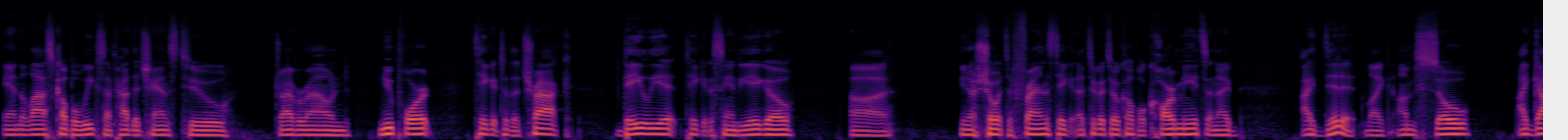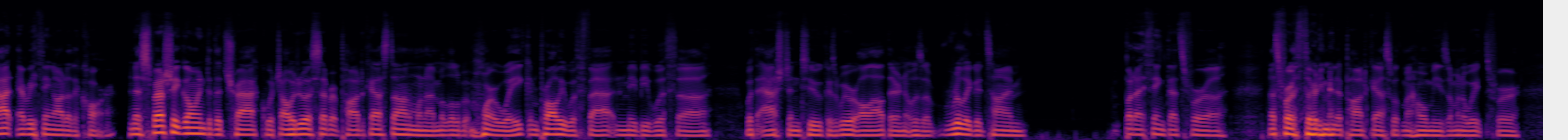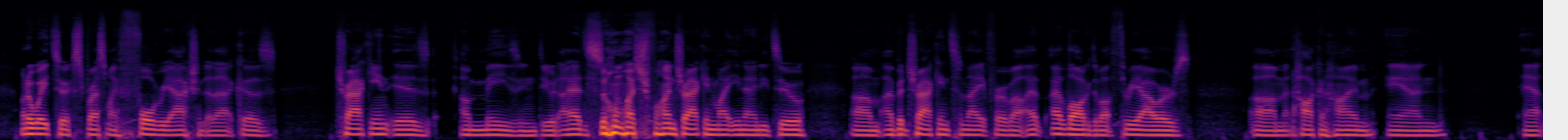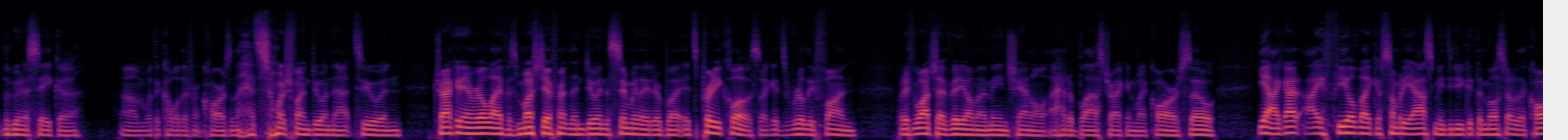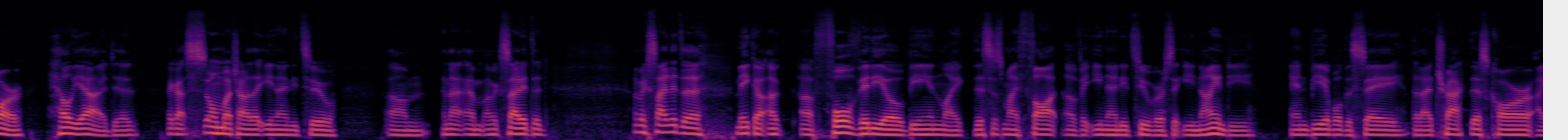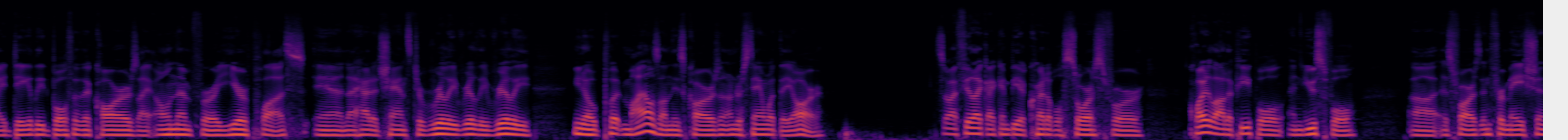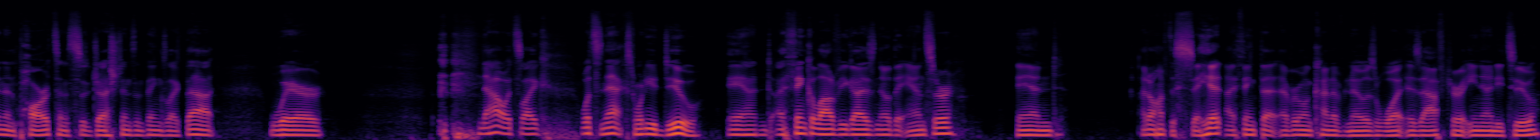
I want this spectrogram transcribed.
And the last couple weeks, I've had the chance to drive around Newport, take it to the track, daily it, take it to San Diego, uh, you know, show it to friends. Take it. I took it to a couple car meets, and I I did it. Like I'm so I got everything out of the car. And especially going to the track, which I'll do a separate podcast on when I'm a little bit more awake and probably with Fat and maybe with uh with Ashton too cuz we were all out there and it was a really good time. But I think that's for a that's for a 30 minute podcast with my homies. I'm going to wait for I'm gonna wait to express my full reaction to that because tracking is amazing, dude. I had so much fun tracking my E92. Um, I've been tracking tonight for about I, I logged about three hours um, at Hockenheim and at Laguna Seca um, with a couple different cars, and I had so much fun doing that too. And tracking in real life is much different than doing the simulator, but it's pretty close. Like it's really fun. But if you watch that video on my main channel, I had a blast tracking my car. So yeah, I got. I feel like if somebody asked me, "Did you get the most out of the car?" Hell yeah, I did. I got so much out of that E92, um, and I, I'm excited to. I'm excited to make a, a, a, full video being like this is my thought of an E92 versus an E90 and be able to say that I tracked this car, I dailied both of the cars, I own them for a year plus, and I had a chance to really, really, really, you know, put miles on these cars and understand what they are. So I feel like I can be a credible source for quite a lot of people and useful uh, as far as information and parts and suggestions and things like that. Where now it's like, what's next? What do you do? And I think a lot of you guys know the answer, and I don't have to say it. I think that everyone kind of knows what is after E92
